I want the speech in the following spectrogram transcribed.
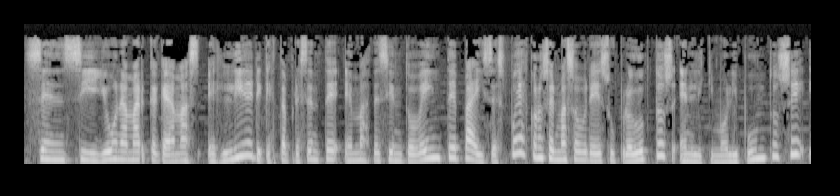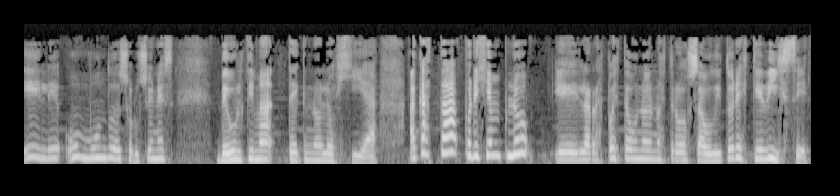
sencillo, una marca que además es líder y que está presente en más de 120 países. Puedes conocer más sobre sus productos en liquimoli.cl, un mundo de soluciones de última tecnología. Acá está, por ejemplo, eh, la respuesta a uno de nuestros auditores que dice,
